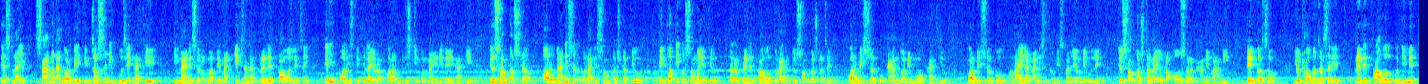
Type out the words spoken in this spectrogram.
त्यसलाई सामना गर्दै थिए जसरी बुझेका थिए ती मानिसहरू मध्येमा एकजना प्रेरित पावलले चाहिँ त्यही परिस्थितिलाई एउटा फरक दृष्टिकोणमा हेरिरहेका थिए। त्यो सङ्कष्ट अरू मानिसहरूको लागि सङ्कष्ट थियो विपत्तिको समय थियो तर प्रेरित पावलको लागि त्यो सङ्कष्ट चाहिँ परमेश्वरको काम गर्ने मौका थियो। परमेश्वरको भलाइलाई मानिसहरूको बिचमा ल्याउने उसले त्यो सङ्कष्टलाई एउटा अवसर ठानेको हामी देख्दछौँ। यो ठाउँमा जसरी प्रेरित पावलको निमित्त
